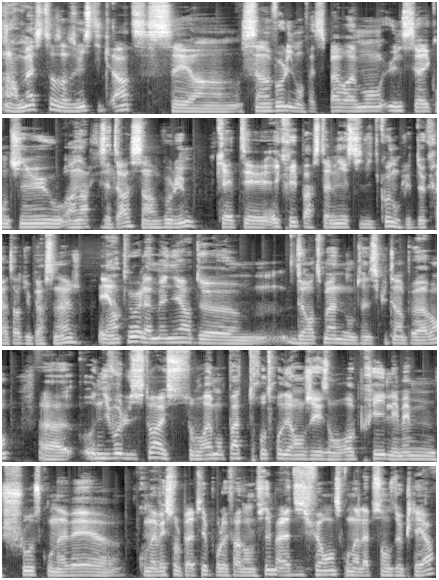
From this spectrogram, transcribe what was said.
Alors Masters of the Mystic Arts, c'est un c'est un volume en fait. C'est pas vraiment une série continue ou un arc, etc. C'est un volume qui a été écrit par Stanley et Steve Ditko, donc les deux créateurs du personnage, et un peu à la manière de de Ant-Man dont on a discuté un peu avant. Euh, au niveau de l'histoire, ils se sont vraiment pas trop trop dérangés. Ils ont repris les mêmes choses qu'on avait euh, qu'on avait sur le papier pour le faire dans le film, à la différence qu'on a l'absence de Cléa.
